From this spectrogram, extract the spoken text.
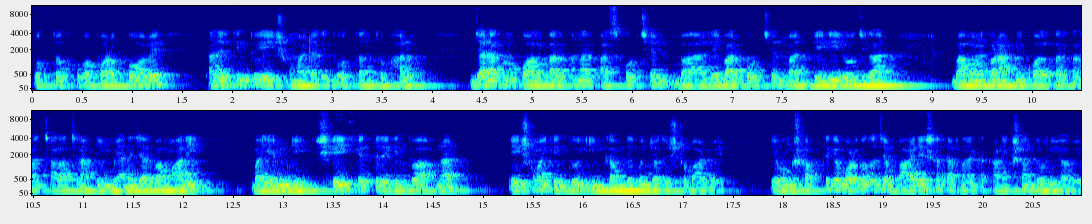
প্রত্যক্ষ বা পরোক্ষভাবে তাদের কিন্তু এই সময়টা কিন্তু অত্যন্ত ভালো। যারা কোনো কলকারখানার কাজ করছেন বা লেবার করছেন বা ডেলি রোজগার বা মনে করেন আপনি কলকারখানা চালাচ্ছেন, আপনি ম্যানেজার বা মালিক বা এমডি সেই ক্ষেত্রে কিন্তু আপনার এই সময় কিন্তু ইনকাম দেখবেন যথেষ্ট বাড়বে। এবং সব থেকে বড় কথা হচ্ছে বাইরের সাথে আপনার একটা কানেকশন তৈরি হবে।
